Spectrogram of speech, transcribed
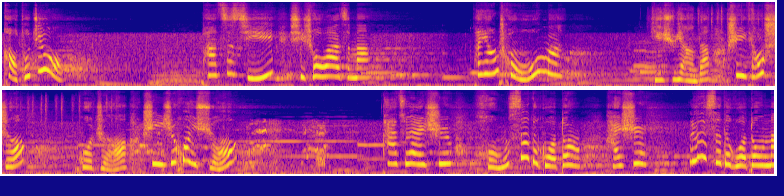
考图旧？他自己洗臭袜子吗？他养宠物吗？也许养的是一条蛇，或者是一只浣熊。他最爱吃红色的果冻，还是绿色的果冻呢？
